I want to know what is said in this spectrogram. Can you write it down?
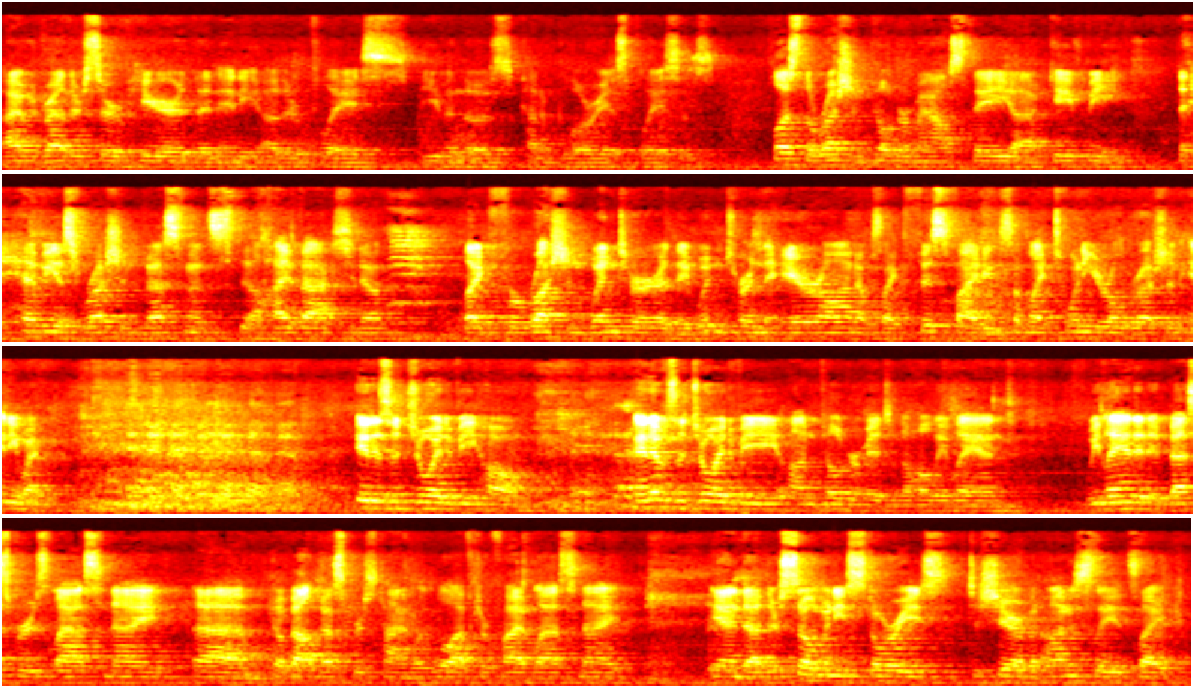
I would rather serve here than any other place, even those kind of glorious places. Plus, the Russian Pilgrim House, they uh, gave me the heaviest Russian vestments, the high backs, you know, like for Russian winter, and they wouldn't turn the air on. I was like fist fighting some like 20 year old Russian. Anyway, it is a joy to be home. And it was a joy to be on pilgrimage in the Holy Land. We landed at Vespers last night, um, about Vespers time, a little after five last night. And uh, there's so many stories to share, but honestly, it's like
